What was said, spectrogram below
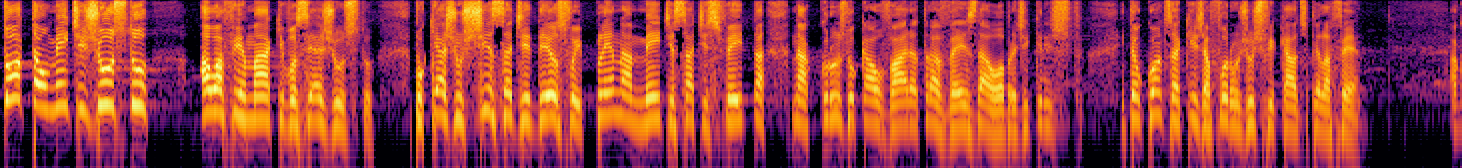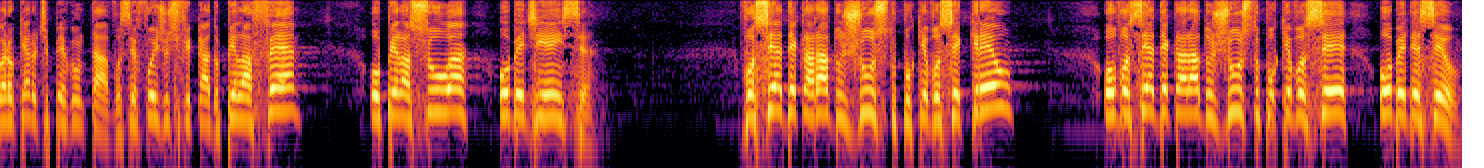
totalmente justo ao afirmar que você é justo. Porque a justiça de Deus foi plenamente satisfeita na cruz do Calvário através da obra de Cristo. Então, quantos aqui já foram justificados pela fé? Agora eu quero te perguntar: você foi justificado pela fé ou pela sua obediência? Você é declarado justo porque você creu, ou você é declarado justo porque você obedeceu?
